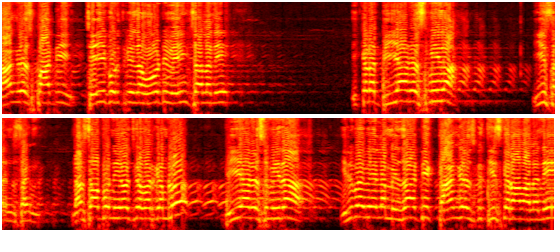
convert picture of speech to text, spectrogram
కాంగ్రెస్ పార్టీ చేయి గుర్తు మీద ఓటు వేయించాలని ఇక్కడ బిఆర్ఎస్ మీద ఈ నర్సాపూర్ నియోజకవర్గంలో బిఆర్ఎస్ మీద ఇరవై వేల మెజార్టీ కాంగ్రెస్కు తీసుకురావాలని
